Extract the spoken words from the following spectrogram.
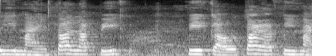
ปีใหม่ ต้อนรับปีปีเก่าต้อนรับปีใหม่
